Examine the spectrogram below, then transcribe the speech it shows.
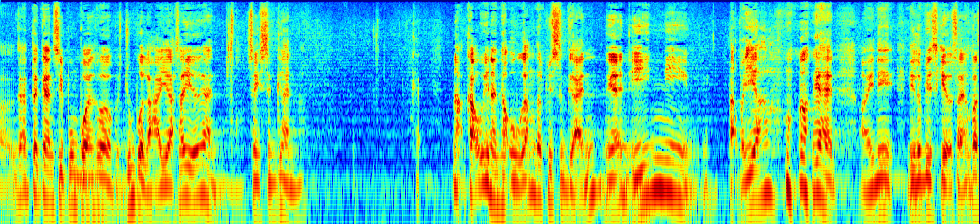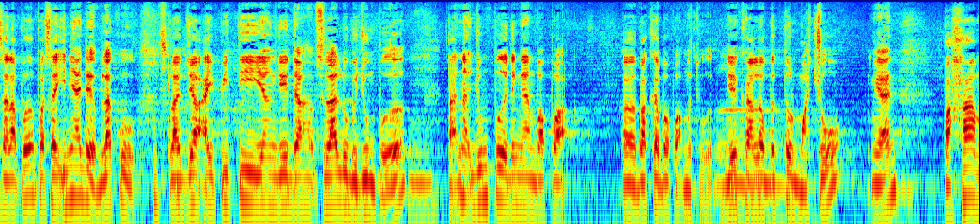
uh, katakan si perempuan tu jumpalah ayah saya kan? Saya segan nak kahwin anak orang tapi segan kan? Ini tak payah kan? Ha, ini dia lebih sikit Ustaz. Pasal apa? Pasal ini ada berlaku. Pelajar IPT yang dia dah selalu berjumpa hmm. tak nak jumpa dengan bapa uh, bakal bapa mertua dia kalau betul macho kan faham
